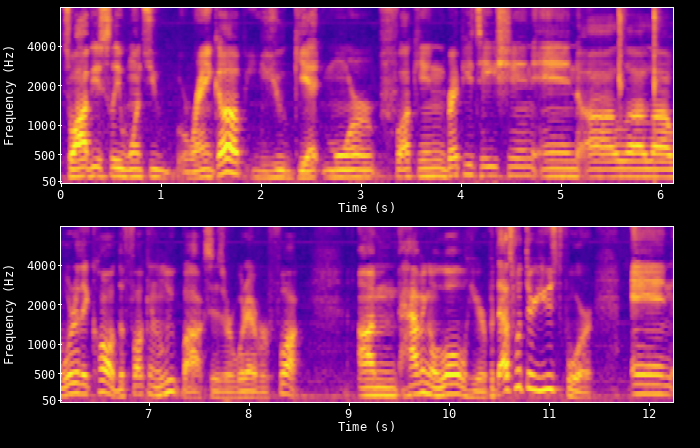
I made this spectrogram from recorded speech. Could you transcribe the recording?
So obviously, once you rank up, you get more fucking reputation and uh, la, la, what are they called? The fucking loot boxes or whatever. Fuck. I'm having a lull here, but that's what they're used for. And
